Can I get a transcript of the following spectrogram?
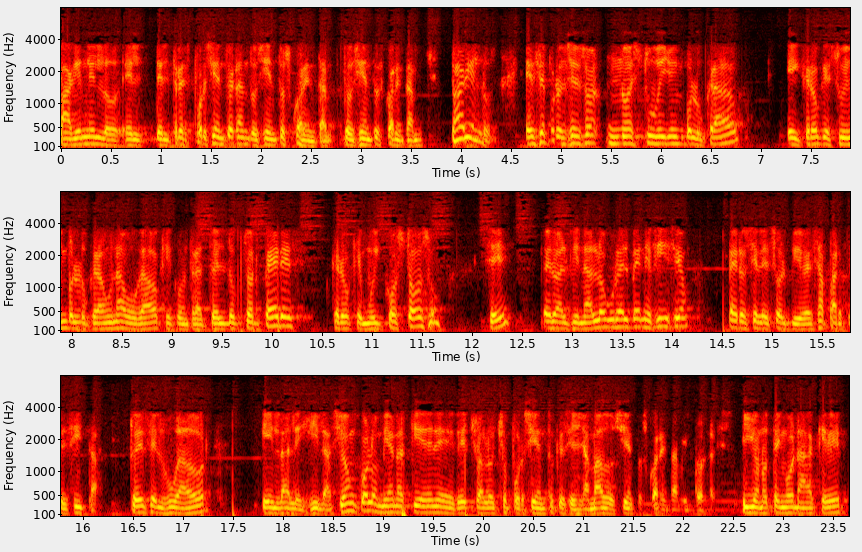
páguenle lo- el del 3% eran 240 240 mil, páguenlos. Ese proceso no estuve yo involucrado y creo que estuvo involucrado un abogado que contrató el doctor Pérez, creo que muy costoso, ¿sí? Pero al final logró el beneficio, pero se les olvidó esa partecita. Entonces el jugador en la legislación colombiana tiene derecho al 8% que se llama 240 mil dólares. Y yo no tengo nada que ver,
